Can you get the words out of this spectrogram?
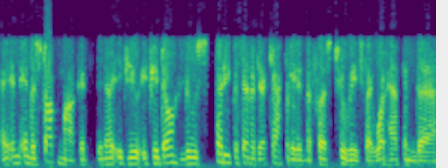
in, in the stock market, you know, if you if you don't lose thirty percent of your capital in the first two weeks, like what happened uh,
